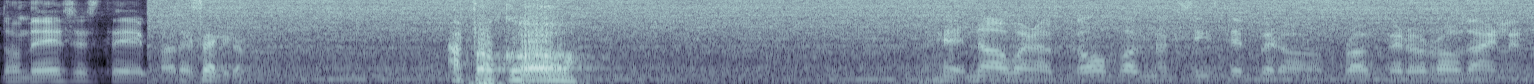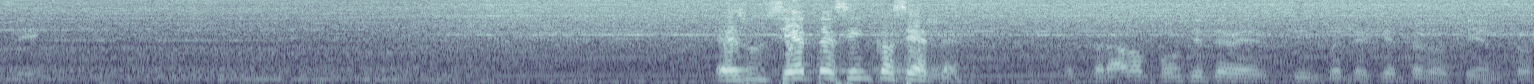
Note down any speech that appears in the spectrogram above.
Donde es este padre Perfecto. ¿A poco? No, bueno, Cohog no existe, pero, pero Rhode Island sí. Es un 757. Esperado por un 757-200.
